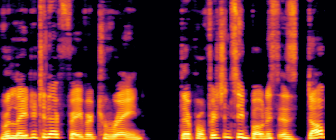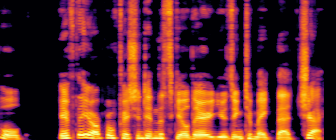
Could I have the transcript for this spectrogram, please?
related to their favorite terrain, their proficiency bonus is doubled if they are proficient in the skill they are using to make that check.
